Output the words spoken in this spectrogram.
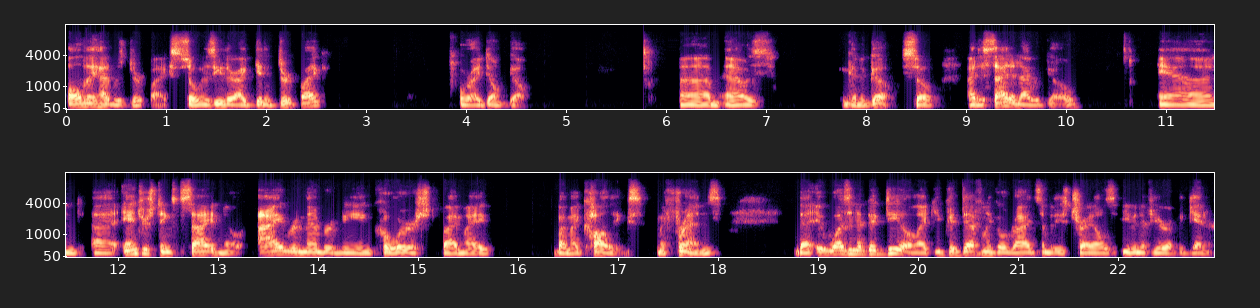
All they had was dirt bikes. So it was either I get a dirt bike or I don't go. Um, and I was going to go. So I decided I would go. And uh, interesting side note, I remember being coerced by my by my colleagues, my friends, that it wasn't a big deal. Like you could definitely go ride some of these trails, even if you're a beginner.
